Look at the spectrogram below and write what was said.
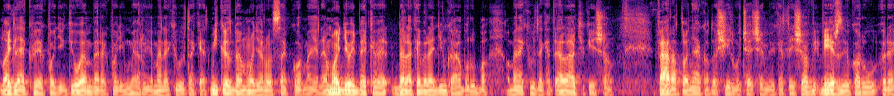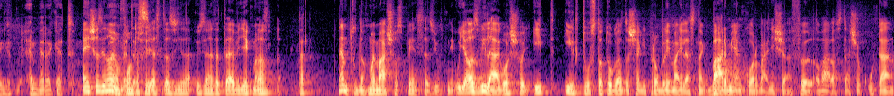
nagy lelkűek vagyunk, jó emberek vagyunk, mert hogy a menekülteket, miközben Magyarország kormánya nem hagyja, hogy bekever, belekeveredjünk háborúba, a menekülteket ellátjuk, és a fáradt anyákat, a síró csecsemőket, és a vérzőkarú öreg embereket. És azért nagyon fontos, hogy ezt az üzenetet elvigyék, mert az, tehát nem tudnak majd máshoz pénzhez jutni. Ugye az világos, hogy itt írtóztató gazdasági problémái lesznek, bármilyen kormány is el föl a választások után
